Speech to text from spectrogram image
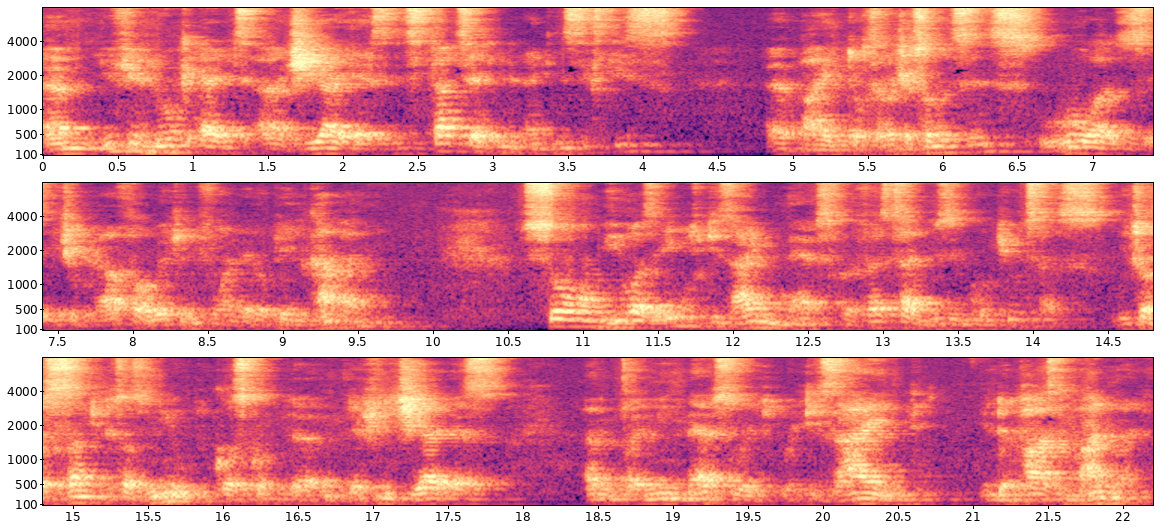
Um, if you look at uh, GIS, it started in the 1960s uh, by Dr. Roger Tomlinsons, who was a geographer working for an European company. So he was able to design maps for the first time using computers, which was something that was new because um, actually GIS, um, I mean maps were, were designed in the past manually.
